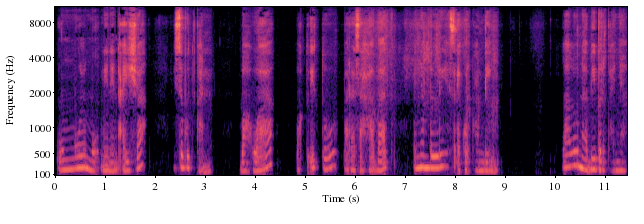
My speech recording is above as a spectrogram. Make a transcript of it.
Ummul Mukminin Aisyah disebutkan bahwa waktu itu para sahabat menyembelih seekor kambing. Lalu Nabi bertanya,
